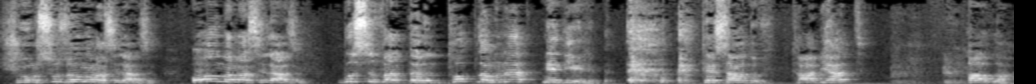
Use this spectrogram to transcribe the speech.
şuursuz olmaması lazım. Olmaması lazım. Bu sıfatların toplamına ne diyelim? Tesadüf, tabiat, Allah.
